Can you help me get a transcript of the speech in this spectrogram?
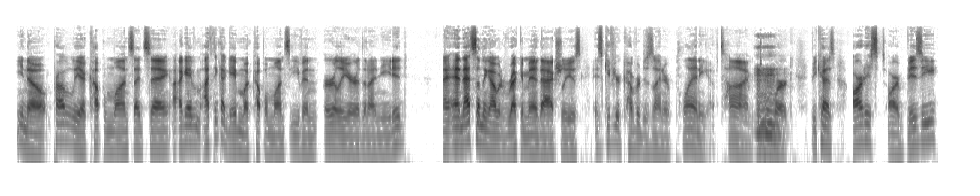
you know, probably a couple months, I'd say. I gave him, I think I gave him a couple months even earlier than I needed. A- And that's something I would recommend actually is is give your cover designer plenty of time to Mhm. work because artists are busy,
